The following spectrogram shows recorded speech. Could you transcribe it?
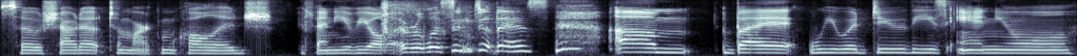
So shout out to Markham College if any of y'all ever listen to this. Um, but we would do these annual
